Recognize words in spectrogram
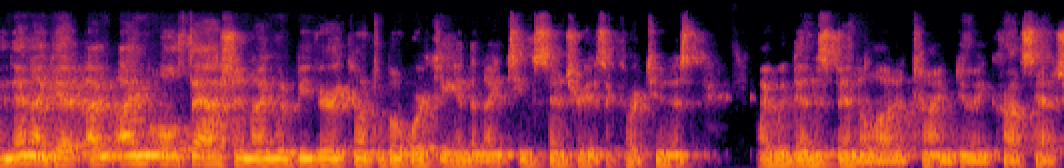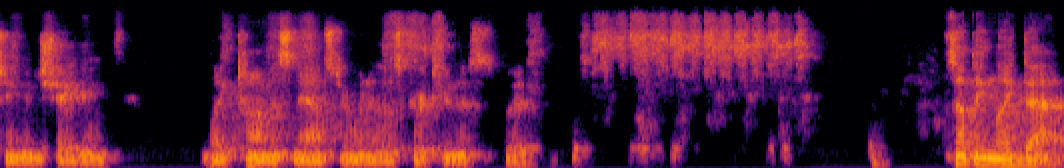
And then I get, I'm, I'm old fashioned. I would be very comfortable working in the 19th century as a cartoonist. I would then spend a lot of time doing cross hatching and shading, like Thomas Nast or one of those cartoonists, but something like that.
